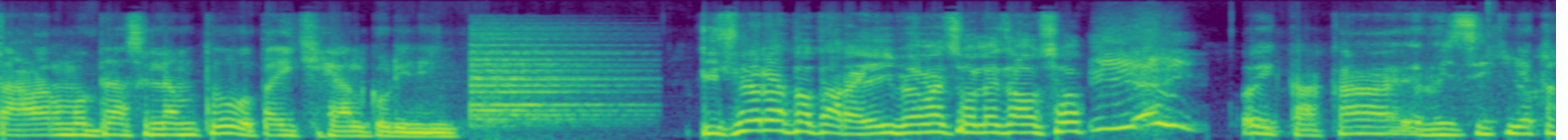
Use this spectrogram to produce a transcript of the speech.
তাড়ার মধ্যে আসলাম তো তাই খেয়াল করিনি। কিসের এত তারা? এইভাবে চলে যাও সব ওই কাকা হয়েছে কি একটা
